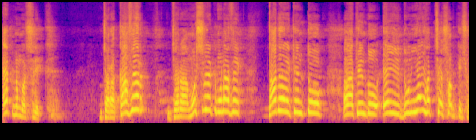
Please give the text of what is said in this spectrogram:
এক নম্বর শিরিক। যারা কাফের, যারা মুশরিক, মুনাফিক, তাদের কিন্তু কিন্তু এই দুনিয়াই হচ্ছে সব কিছু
